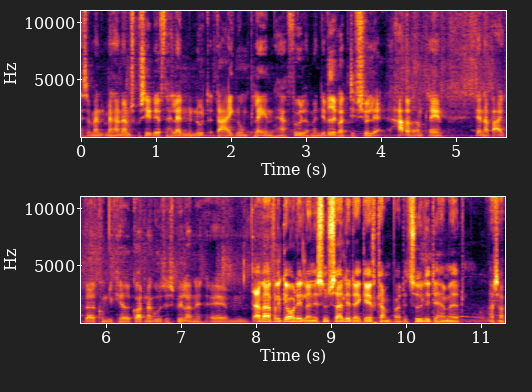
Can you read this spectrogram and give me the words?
Altså, man, man har nærmest kunne se det efter halvanden minut, at der er ikke nogen plan her, føler man. Jeg ved godt, det selvfølgelig har der været en plan. Den har bare ikke været kommunikeret godt nok ud til spillerne. Øhm, Der er i hvert fald gjort et eller andet. Jeg synes særligt, at AGF-kampen var det tydeligt, det her med, at, altså,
